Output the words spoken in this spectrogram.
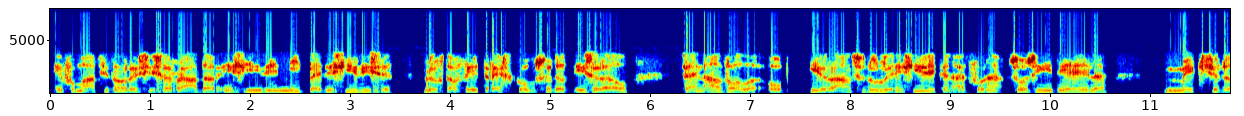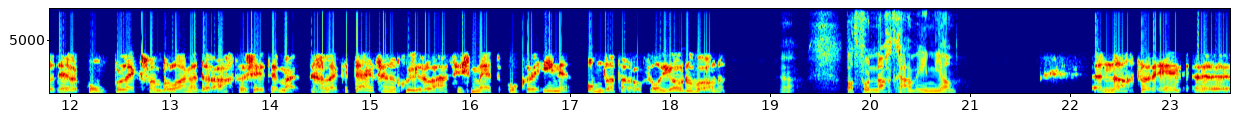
informatie van Russische radar in Syrië niet bij de Syrische luchtafweer terechtkomt, zodat Israël zijn aanvallen op Iraanse doelen in Syrië kan uitvoeren. Nou, zo zie je die hele mixture, dat hele complex van belangen daarachter zitten. Maar tegelijkertijd zijn er goede relaties met Oekraïne, omdat daar ook veel Joden wonen. Ja. Wat voor nacht gaan we in, Jan? Een nacht waarin uh,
